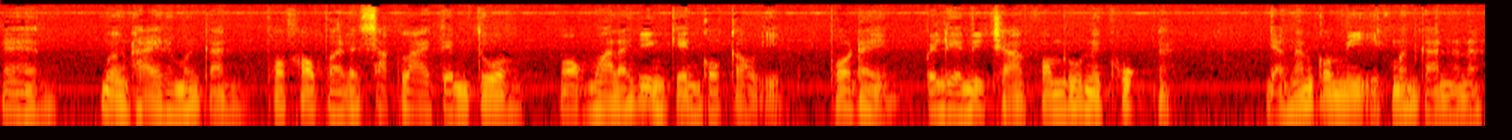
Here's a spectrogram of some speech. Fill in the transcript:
แหมเมืองไทยเนี่ยเหมือนกัน พอเข้าไปแล้วสักลายเต็มตัวออกมาแล้วยิ่งเก่งกว่าเก่าอีกเพราะได้ไปเรียนวิชาความรู้ในคุกนะอย่างนั้นก็มีอีกเหมือนกันนะนะ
